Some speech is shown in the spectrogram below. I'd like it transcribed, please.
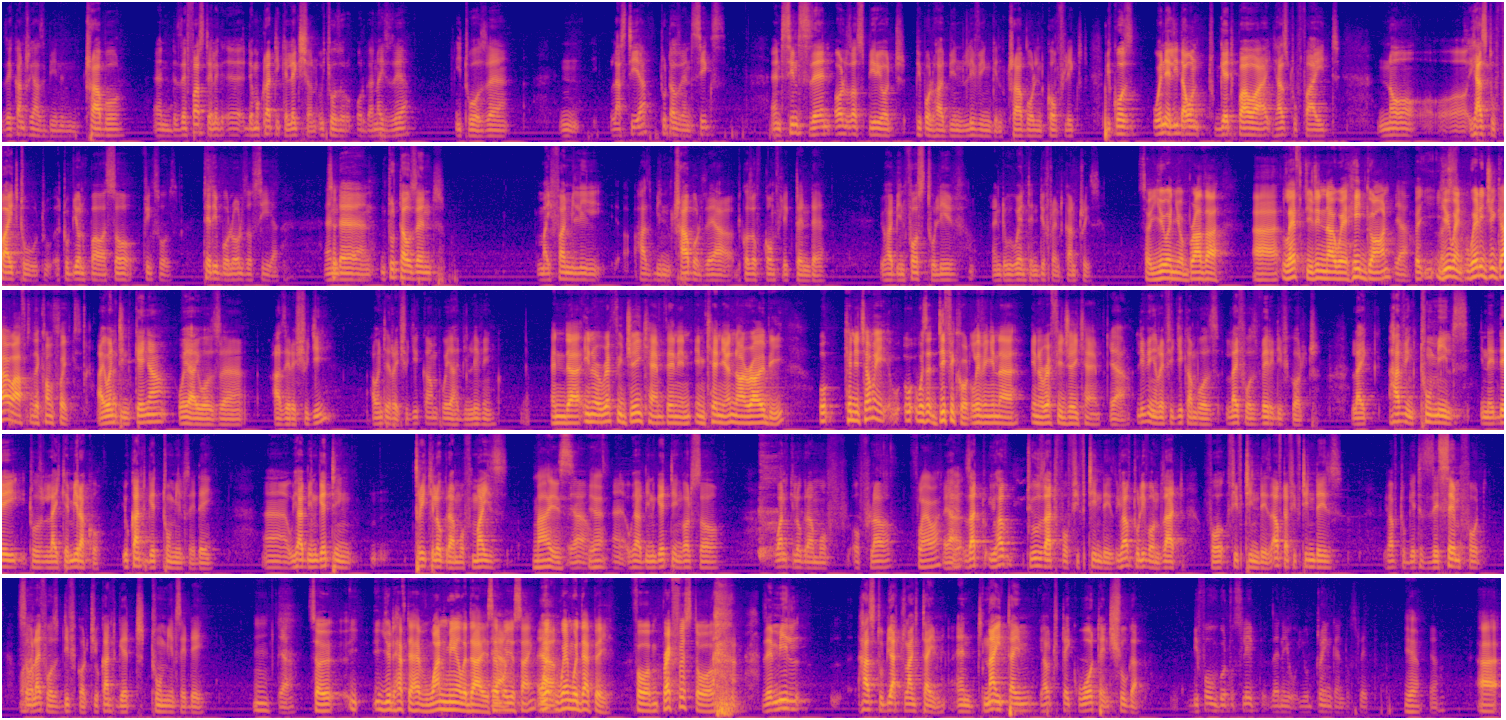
the country has been in trouble. And the first ele- uh, democratic election, which was organized there, it was uh, last year, 2006. And since then, all those period, people have been living in trouble, in conflict, because when a leader wants to get power, he has to fight. No, uh, he has to fight to, to, to be on power. So things was terrible all those years. And uh, in 2000, my family has been troubled there because of conflict, and uh, we have been forced to leave, and we went in different countries. So you and your brother uh, left. You didn't know where he'd gone. Yeah, But you went. Where did you go after the conflict? I went in Kenya, where I was uh, as a refugee. I went to a refugee camp where I had been living. And uh, in a refugee camp then in, in Kenya, Nairobi. Well, can you tell me, was it difficult living in a, in a refugee camp? Yeah, living in a refugee camp was life was very difficult. Like having two meals in a day, it was like a miracle. You can't get two meals a day. Uh, we have been getting three kilogram of maize. Maize. Yeah. Yeah. Uh, we have been getting also one kilogram of, of flour. Flour. Yeah, that you have to use that for 15 days. You have to live on that for 15 days. After 15 days, you have to get the same food. So Wow. life was difficult. You can't get two meals a day. Mm. Yeah. So you'd have to have one meal a day. Is that what you're saying? Yeah. When, when would that be? For breakfast or? The meal has to be at lunchtime, and nighttime you have to take water and sugar before we go to sleep. Then you, you drink and sleep. yeah. Yeah. Uh,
